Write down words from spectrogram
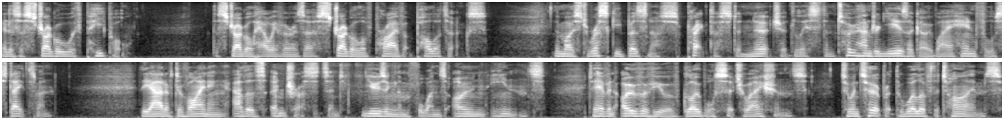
it is a struggle with people. The struggle, however, is a struggle of private politics. The most risky business, practiced and nurtured less than 200 years ago by a handful of statesmen the art of divining others' interests and using them for one's own ends, to have an overview of global situations, to interpret the will of the times,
